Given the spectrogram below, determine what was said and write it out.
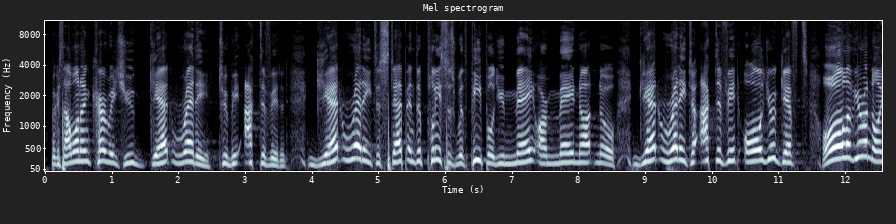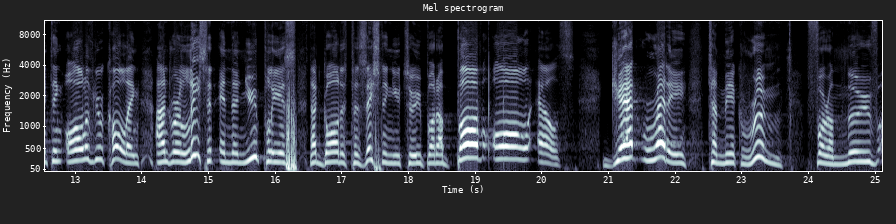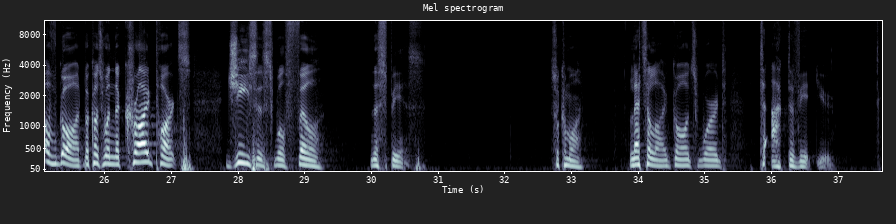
Because I want to encourage you get ready to be activated. Get ready to step into places with people you may or may not know. Get ready to activate all your gifts, all of your anointing, all of your calling, and release it in the new place that God is positioning you to. But above all else, Get ready to make room for a move of God because when the crowd parts, Jesus will fill the space. So come on, let's allow God's word to activate you.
